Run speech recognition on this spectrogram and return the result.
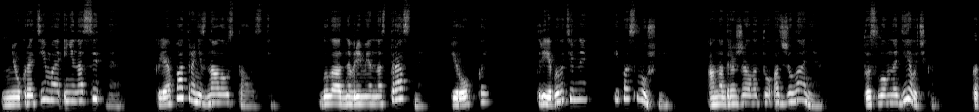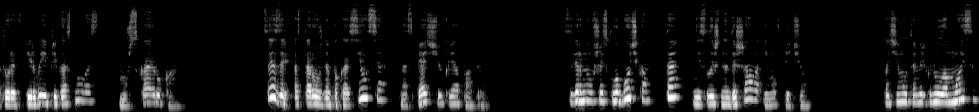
неукротимая и ненасытная. Клеопатра не знала усталости. Была одновременно страстной и робкой, требовательной и послушной. Она дрожала то от желания, то словно девочка, которой впервые прикоснулась мужская рука. Цезарь осторожно покосился на спящую Клеопатру. Свернувшись клубочком, та неслышно дышала ему в плечо. Почему-то мелькнула мысль,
